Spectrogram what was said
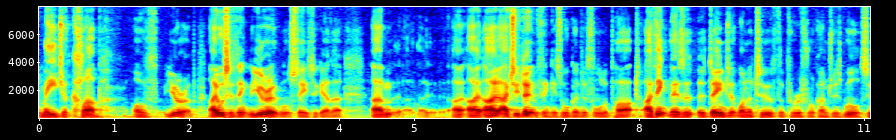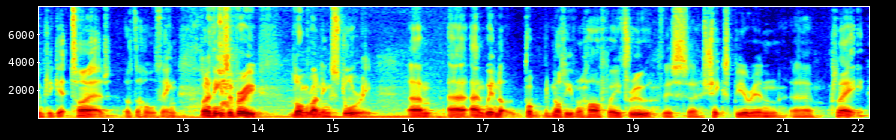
major club of Europe. I also think the euro will stay together. Um, I, I actually don't think it's all going to fall apart. I think there's a, a danger that one or two of the peripheral countries will simply get tired of the whole thing. But I think it's a very long-running story. Um, uh, and we're not, probably not even halfway through this uh, Shakespearean uh, play.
